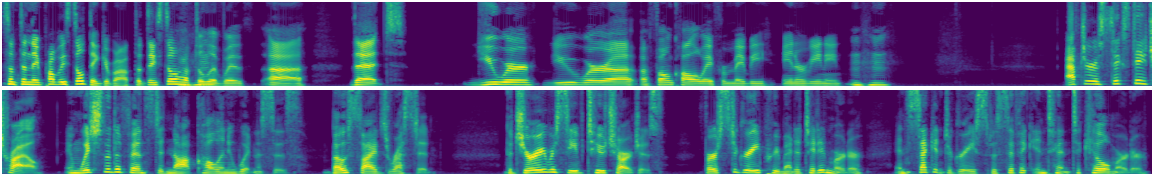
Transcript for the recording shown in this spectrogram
something they probably still think about that they still have to Mhm. live with. Uh, that you were you were a, a phone call away from maybe intervening. hmm After a six day trial, in which the defense did not call any witnesses, both sides rested. The jury received two charges first degree premeditated murder and second degree specific intent to kill murder.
